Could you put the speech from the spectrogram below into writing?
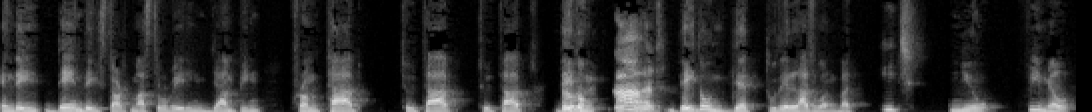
and they then they start masturbating jumping from tab to tab to tab they oh don't God. they don't get to the last one but each new female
